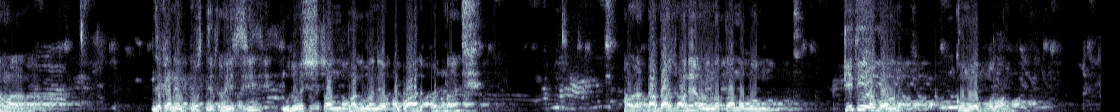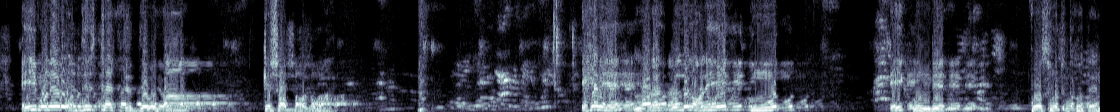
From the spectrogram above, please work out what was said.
আমরা যেখানে উপস্থিত হয়েছি গুরুস্তম ভগবানের অপার করুণায় আমরা দ্বাদশ বনের অন্যতম বন, তৃতীয় বন, কুমুদ বন। এই বনের অধিষ্ঠাত্রের দেবতা কেশব ভগবান। এখানে মহারাজ বললেন, অনেক কুমুদ এই কুণ্ডে প্রস্ফুটিত হতেন।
